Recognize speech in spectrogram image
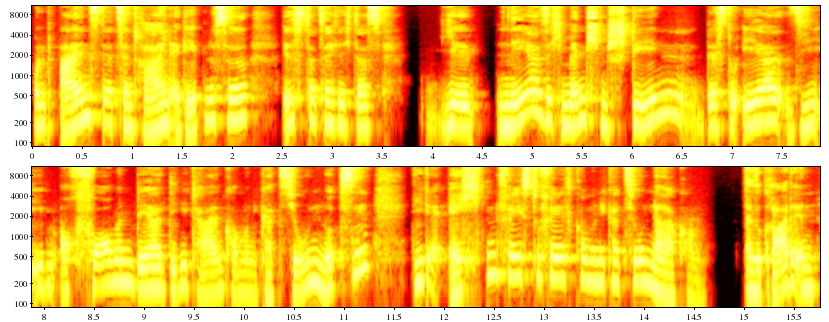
Und eins der zentralen Ergebnisse ist tatsächlich, dass je näher sich Menschen stehen, desto eher sie eben auch Formen der digitalen Kommunikation nutzen, die der echten Face-to-Face-Kommunikation nahe kommen. Also gerade in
